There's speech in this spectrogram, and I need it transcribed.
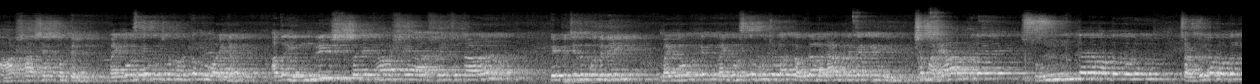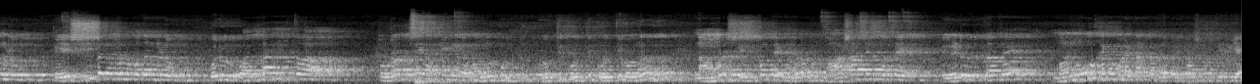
ഭാഷാശില്പത്തിൽ മൈക്കോസ്കിയെ കുറിച്ച് നമുക്കൊന്ന് വായിക്കണം. അത് ഇംഗ്ലീഷ് പരിഭാഷയെ ആശ്രയിച്ചിട്ടാണ് കെ പി ചിദംബുദ്രി മൈക്കോ മൈക്കോസ്കിയെ കുറിച്ചുള്ള കവിത മലയാളത്തിലേക്ക് പക്ഷെ മലയാളത്തിലെ സുന്ദര പദങ്ങളും ചടുല പദങ്ങളും ഒരു വല്ലാത്ത തുടർച്ചയാക്കി ഇങ്ങനെ വന്ന് കൊത്തി കൊത്തി കൊത്തി കൊത്തി വന്ന് നമ്മുടെ ശില്പത്തെ നമ്മുടെ ഭാഷാശില്പത്തെ കേടുവരുത്താതെ മനോഹരമായിട്ട് ആ കവിത പരിഭാഷപ്പെടുത്തിയിരിക്കുക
